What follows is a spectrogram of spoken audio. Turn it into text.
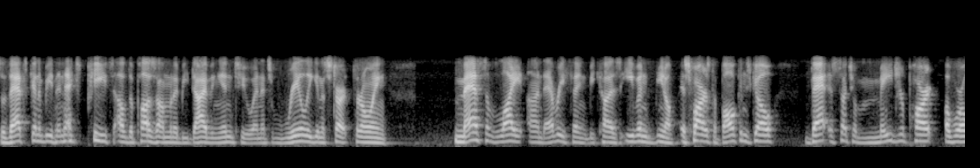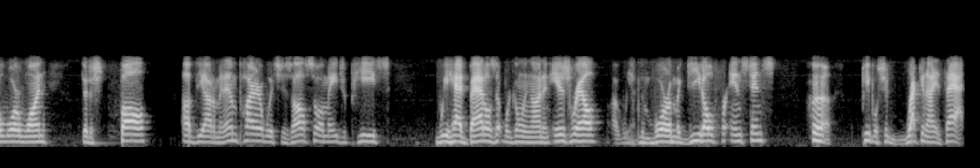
So that's going to be the next piece of the puzzle I'm going to be diving into, and it's really going to start throwing massive light onto everything because even you know as far as the Balkans go, that is such a major part of World War One. The fall of the Ottoman Empire, which is also a major piece. We had battles that were going on in Israel. Uh, we have the War of Megiddo, for instance. People should recognize that.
